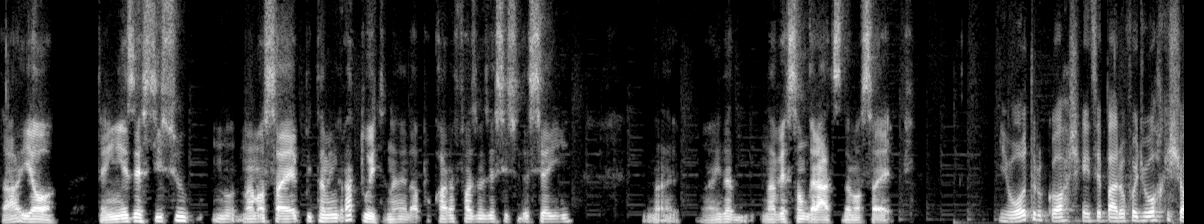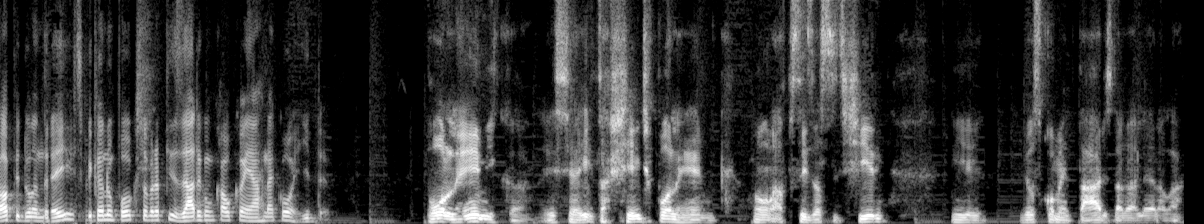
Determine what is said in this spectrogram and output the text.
Tá? E ó, tem exercício no, na nossa app também gratuito, né? Dá para o cara fazer um exercício desse aí, na, ainda na versão grátis da nossa app. E o outro corte que a gente separou foi de workshop do Andrei, explicando um pouco sobre a pisada com calcanhar na corrida. Polêmica. Esse aí tá cheio de polêmica. Vamos lá para vocês assistirem e ver os comentários da galera lá.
